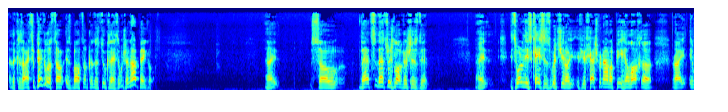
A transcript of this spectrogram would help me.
and the kazayis of pigel is, is bottle because there's two kazayis which are not pigel. Right. So that's that's what Lakish is did. Right it's one of these cases which you know if you're out pi halacha, right? It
